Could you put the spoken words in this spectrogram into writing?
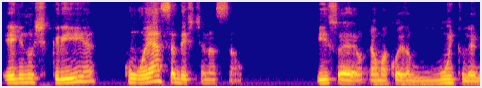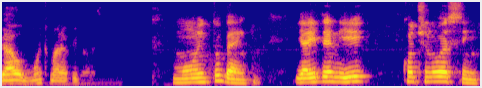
ele nos cria com essa destinação. Isso é, é uma coisa muito legal, muito maravilhosa. Muito bem. E aí Denis continua assim:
